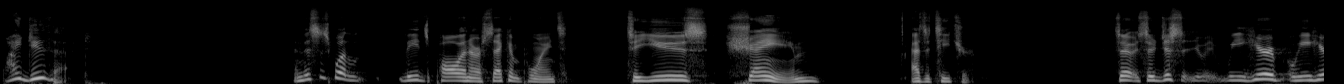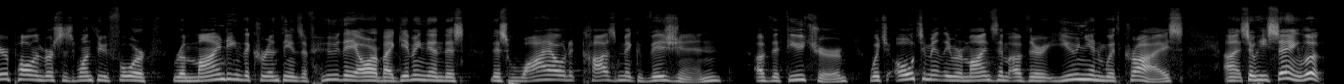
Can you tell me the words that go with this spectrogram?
Why do that? And this is what leads Paul in our second point to use shame as a teacher. So, so just we hear we hear Paul in verses one through four reminding the Corinthians of who they are by giving them this this wild cosmic vision of the future, which ultimately reminds them of their union with Christ. Uh, so he's saying, look,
